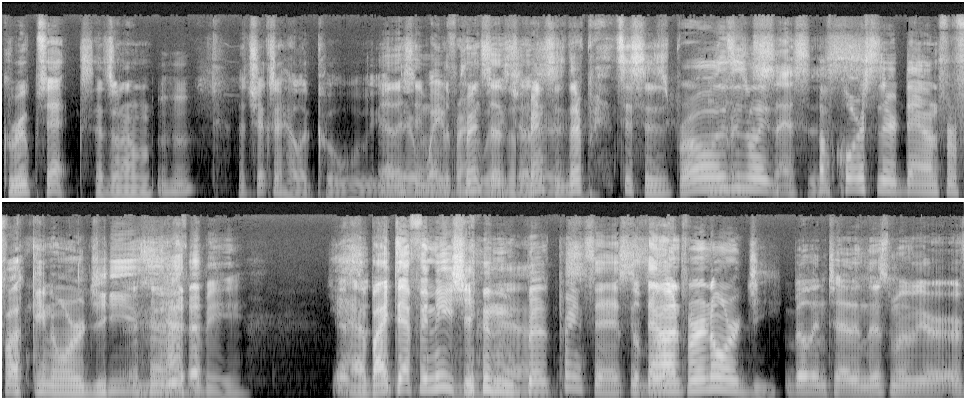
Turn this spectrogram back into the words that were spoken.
group sex. That's what I'm. Mm-hmm. The chicks are hella cool. Yeah, they they're seem- way the friendly with princess- each The Sure. other. princes, they're princesses, bro. This is what. Of course, they're down for fucking orgies. Have to be. yeah, by definition, Yeah. the princess So is Bill- down for an orgy. Bill and Ted in this movie are,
